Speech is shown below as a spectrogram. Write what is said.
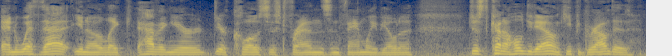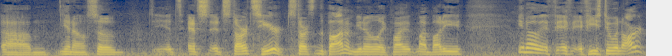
and with that, you know, like having your your closest friends and family be able to just kind of hold you down, keep you grounded. Um, you know, so it's it's it starts here. It starts at the bottom. You know, like my my buddy you know, if, if, if he's doing art,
